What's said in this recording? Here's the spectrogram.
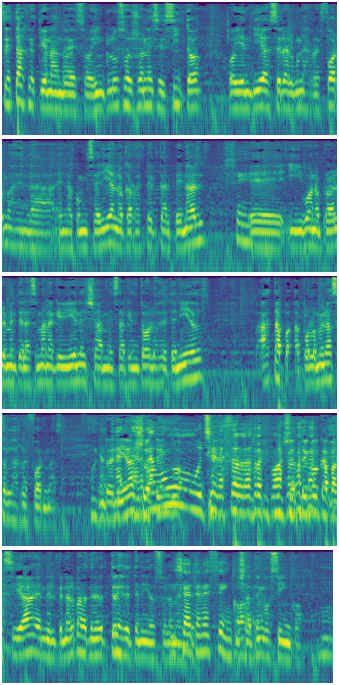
Se está gestionando eso. Incluso yo necesito hoy en día hacer algunas reformas en la, en la comisaría en lo que respecta al penal. Sí. Eh, y bueno, probablemente la semana que viene ya me saquen todos los detenidos. Hasta por lo menos hacer las reformas. Bueno, en realidad yo tengo, mucho en hacer las reformas. yo tengo capacidad en el penal para tener tres detenidos solamente. ya tenés cinco Y ya tengo cinco. Mm.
